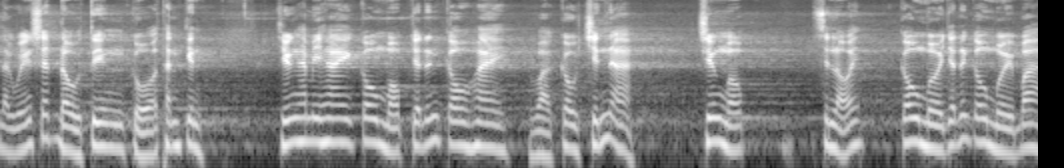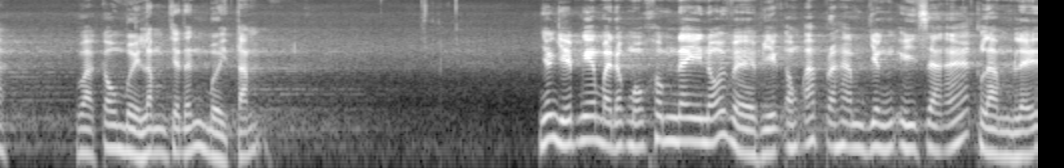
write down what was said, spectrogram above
Là quyển sách đầu tiên của Thánh Kinh. Chương 22 câu 1 cho đến câu 2 Và câu 9a Chương 1 Xin lỗi, Câu 10 cho đến câu 13 Và câu 15 cho đến 18 Nhân dịp nghe bài đọc một hôm nay nói về việc ông Abraham dân Isaac làm lễ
